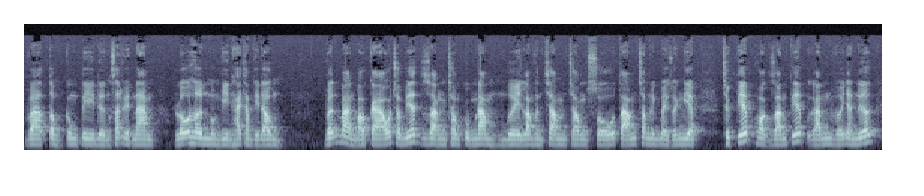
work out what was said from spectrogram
và Tổng Công ty Đường sắt Việt Nam lỗ hơn 1.200 tỷ đồng. Vẫn bản báo cáo cho biết rằng trong cùng năm, 15% trong số 807 doanh nghiệp trực tiếp hoặc gián tiếp gắn với nhà nước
